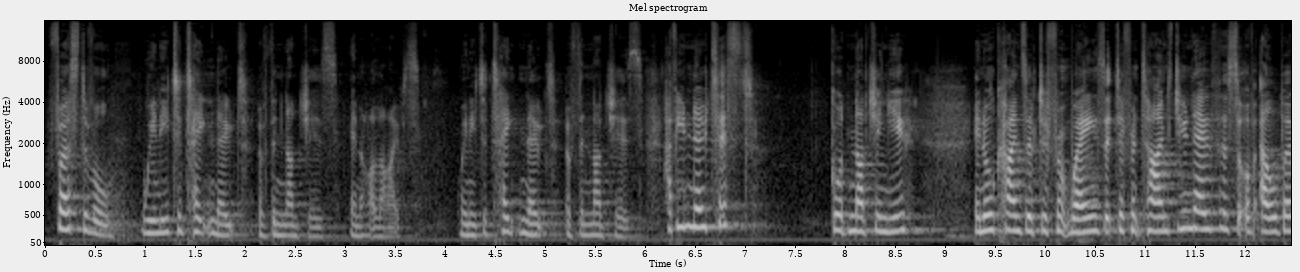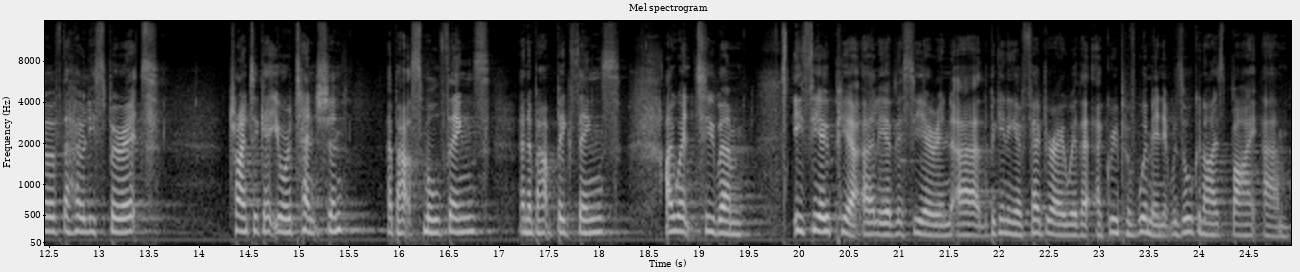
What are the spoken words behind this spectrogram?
First of all, we need to take note of the nudges in our lives. We need to take note of the nudges. Have you noticed God nudging you in all kinds of different ways at different times? Do you know the sort of elbow of the Holy Spirit trying to get your attention about small things and about big things? I went to um, Ethiopia earlier this year in uh, the beginning of February with a, a, group of women. It was organized by um,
